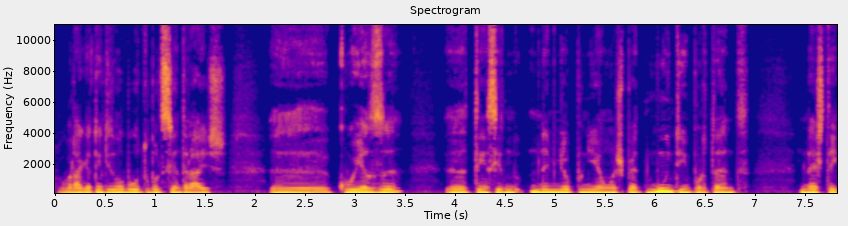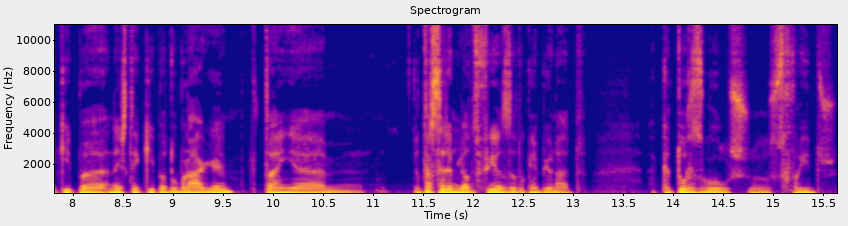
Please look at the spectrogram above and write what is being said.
O Braga tem tido uma boa dupla de centrais, uh, coesa, uh, tem sido, na minha opinião, um aspecto muito importante nesta equipa, nesta equipa do Braga, que tem a, a terceira melhor defesa do campeonato, 14 golos sofridos.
